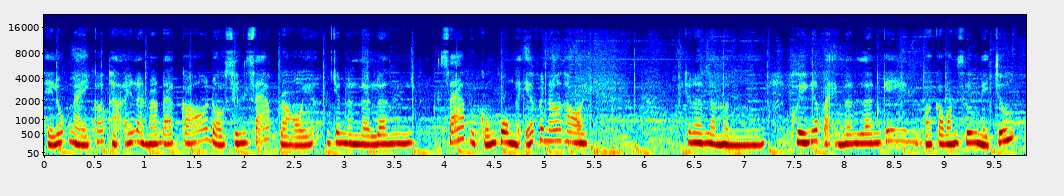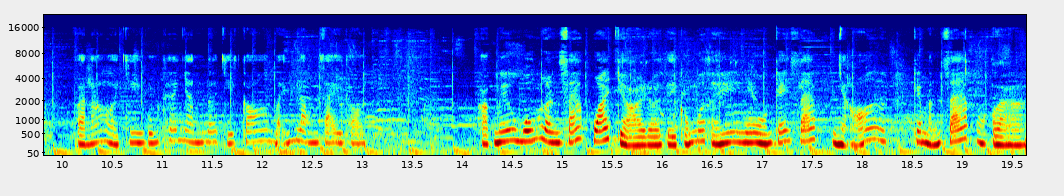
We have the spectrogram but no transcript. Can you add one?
thì lúc này có thể là nó đã có đồ xuyên sáp rồi cho nên là lên sáp thì cũng vô nghĩa với nó thôi cho nên là mình khuyên các bạn nên lên cái quả cầu băng xương này trước. Và nó hồi chiêu cũng khá nhanh đó chỉ có 75 giây thôi. Hoặc nếu muốn lên sáp quá trời rồi thì cũng có thể mua cái sáp nhỏ, cái mảnh sáp hoặc là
